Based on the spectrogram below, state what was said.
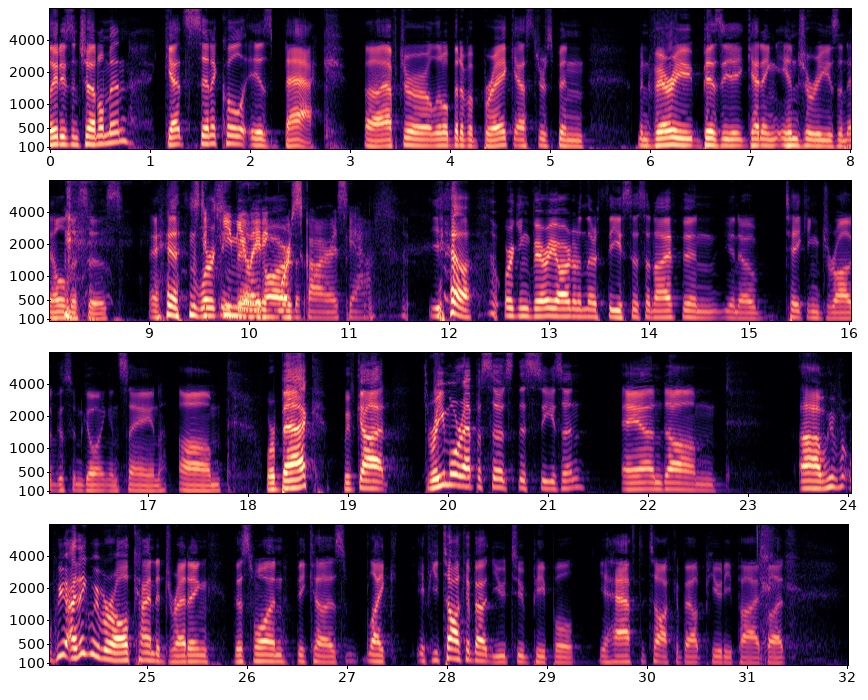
Ladies and gentlemen, Get Cynical is back. Uh, after a little bit of a break, Esther's been been very busy getting injuries and illnesses and Just working very accumulating more scars. Yeah. Yeah, working very hard on their thesis, and I've been, you know, taking drugs and going insane. Um, we're back. We've got three more episodes this season, and um, uh, we, we I think we were all kind of dreading this one because, like, if you talk about YouTube people, you have to talk about PewDiePie. But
